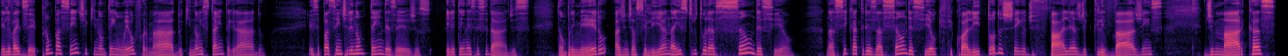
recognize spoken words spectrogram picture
Ele vai dizer, para um paciente que não tem um eu formado, que não está integrado, esse paciente ele não tem desejos, ele tem necessidades. Então, primeiro, a gente auxilia na estruturação desse eu, na cicatrização desse eu que ficou ali todo cheio de falhas, de clivagens, de marcas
